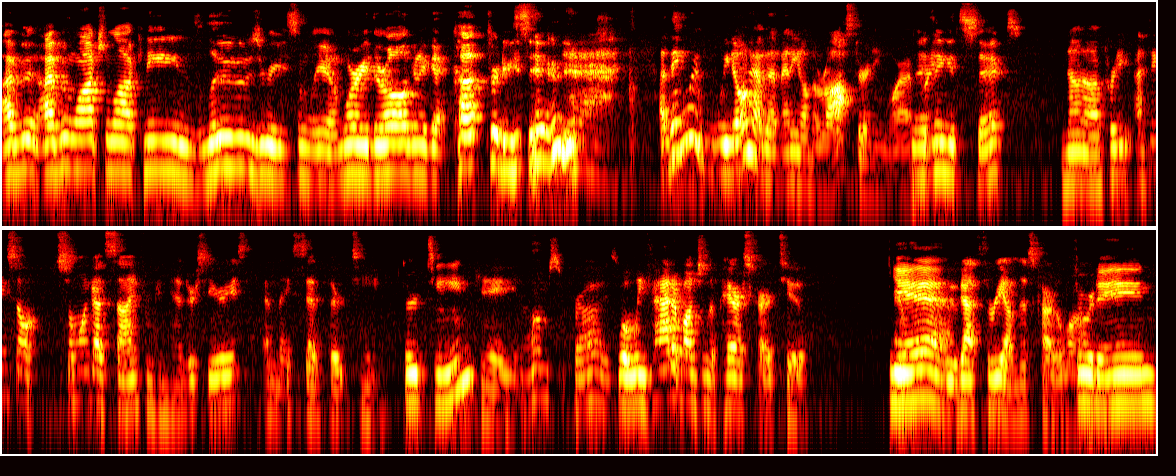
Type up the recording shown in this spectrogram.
I've been I've been watching a lot of Canadians lose recently. I'm worried they're all gonna get cut pretty soon. I think we we don't have that many on the roster anymore. I'm I pretty, think it's six. no, no, I'm pretty. I think so. Someone got signed from Contender Series, and they said 13 Thirteen? Canadians. Oh, I'm surprised. Well, we've had a bunch on the Paris card too. Yeah. We've got three on this card alone. Jordan,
